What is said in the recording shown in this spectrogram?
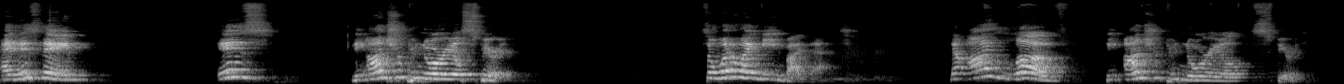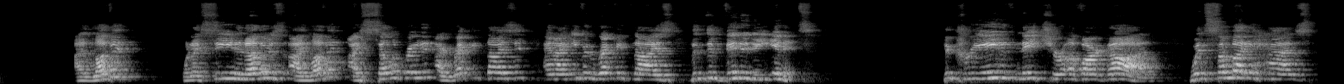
And his name is the entrepreneurial spirit. So, what do I mean by that? Now, I love the entrepreneurial spirit. I love it. When I see it in others, I love it. I celebrate it. I recognize it. And I even recognize the divinity in it. The creative nature of our God. When somebody has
